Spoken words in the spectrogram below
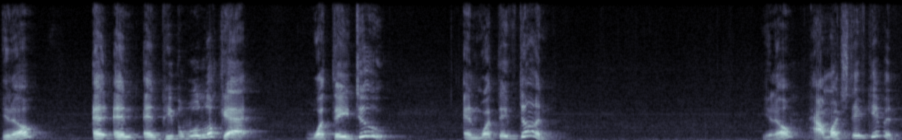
You know? And, and, and people will look at what they do and what they've done. You know, how much they've given,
